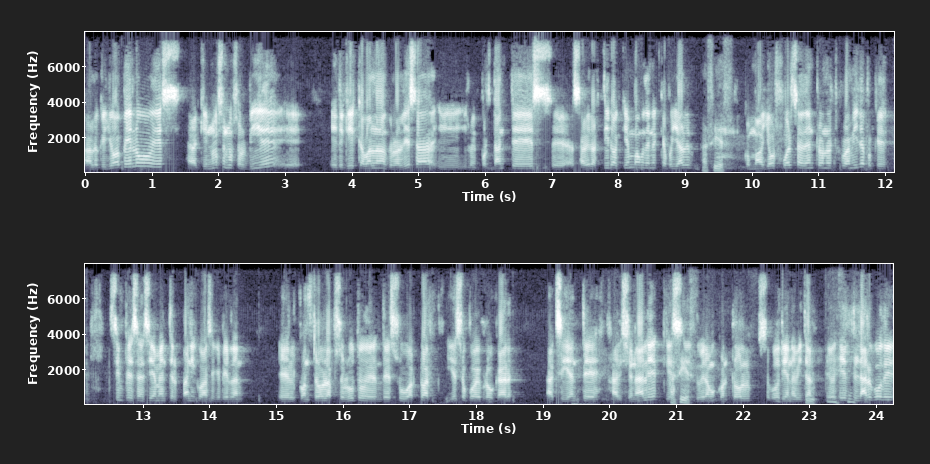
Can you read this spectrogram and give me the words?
A lo que yo apelo es a que no se nos olvide eh, de que escapar la naturaleza y, lo importante es saber al tiro a quién vamos a tener que apoyar Así es. con mayor fuerza dentro de nuestra familia porque simple y sencillamente el pánico hace que pierdan el control absoluto de su actuar y eso puede provocar accidentes adicionales que si tuviéramos control se podrían evitar. Es largo de,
